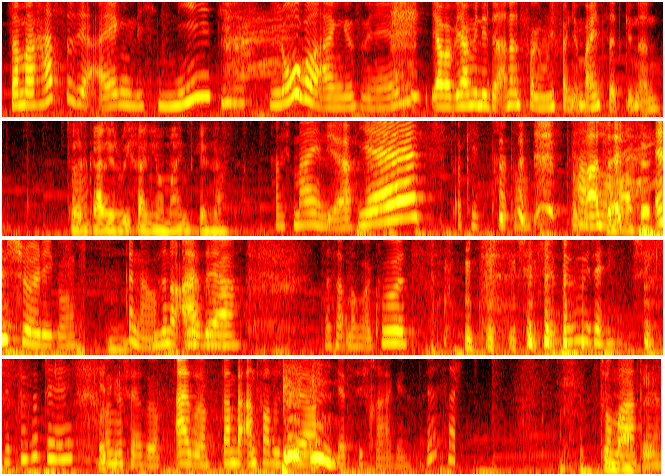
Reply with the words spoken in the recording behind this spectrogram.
Sag mal, hast du dir eigentlich nie dieses Logo angesehen? Ja, aber wir haben ihn in der anderen Folge Refine Your Mindset genannt. Du hast gerade Refine Your Mind gesagt. Habe ich meint. Ja. Jetzt. Okay, pardon. Tomate. Tomate. Entschuldigung. Genau. Wir sind doch alle Also, sehr. Deshalb nochmal kurz. Shake your booty, shake your booty. Okay. Ungefähr so. Also, dann beantwortet ihr jetzt die Frage. Wer ist das? Tomate.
